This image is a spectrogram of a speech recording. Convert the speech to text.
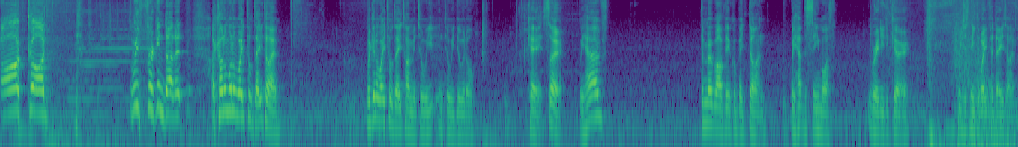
Oh god! We've freaking done it! I kind of want to wait till daytime. We're gonna wait till daytime until we until we do it all. Okay, so we have the mobile vehicle be done. We have the Seamoth ready to go. We just need to wait for daytime.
